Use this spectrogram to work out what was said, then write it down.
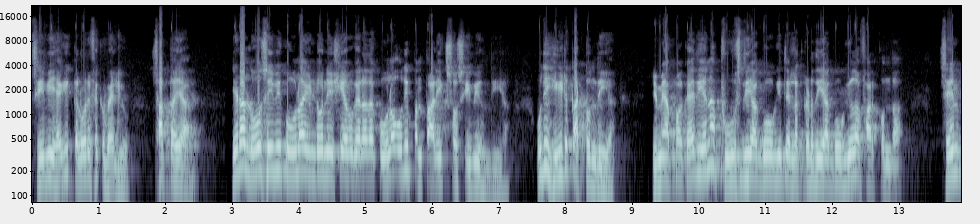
ਸੀਵੀ ਹੈਗੀ ਕੈਲੋਰੀਫਿਕ ਵੈਲਿਊ 7000 ਜਿਹੜਾ ਲੋ ਸੀਵੀ ਕੋਲ ਆ ਇੰਡੋਨੇਸ਼ੀਆ ਵਗੈਰਾ ਦਾ ਕੋਲ ਆ ਉਹਦੀ 4500 ਸੀਵੀ ਹੁੰਦੀ ਆ। ਉਹਦੀ ਹੀਟ ਘੱਟ ਹੁੰਦੀ ਆ। ਜਿਵੇਂ ਆਪਾਂ ਕਹਿ ਦਈਏ ਨਾ ਫੂਸ ਦੀ ਅੱਗ ਹੋਗੀ ਤੇ ਲੱਕੜ ਦੀ ਅੱਗ ਹੋਗੀ ਉਹਦਾ ਫ਼ਰਕ ਹੁੰਦਾ। ਸੇਮ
